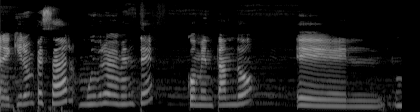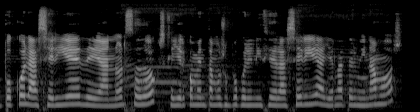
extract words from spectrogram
Vale, quiero empezar muy brevemente comentando un poco la serie de Unorthodox, que ayer comentamos un poco el inicio de la serie, ayer la terminamos,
